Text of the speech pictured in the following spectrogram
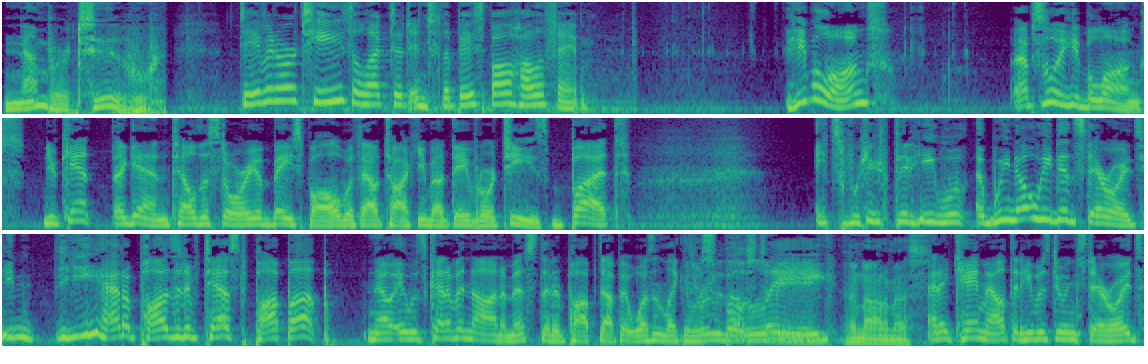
Number two. David Ortiz elected into the Baseball Hall of Fame. He belongs. Absolutely, he belongs. You can't, again, tell the story of baseball without talking about David Ortiz, but it's weird that he. w- We know he did steroids. He he had a positive test pop up. Now it was kind of anonymous that it popped up. It wasn't like It was through the supposed to league. be anonymous. And it came out that he was doing steroids,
